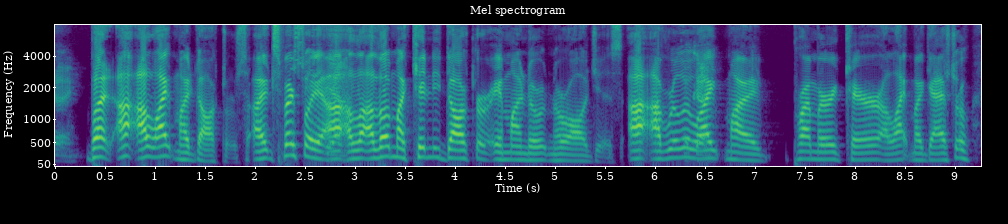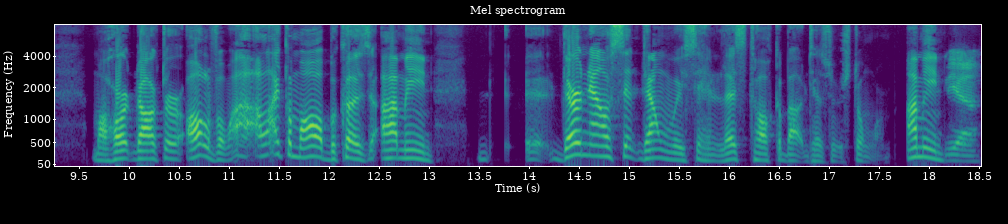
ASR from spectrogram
okay. but I, I, like my doctors. I especially yeah. I, I, love my kidney doctor and my neurologist. I, really okay. like my primary care. I like my gastro my heart doctor, all of them. I, I like them all because, I mean, they're now sitting down with me saying, let's talk about Desert Storm. I mean, yeah.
